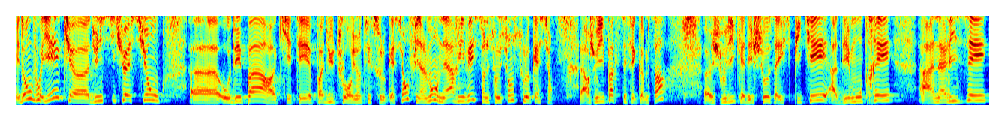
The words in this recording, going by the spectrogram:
Et donc, vous voyez que d'une situation euh, au départ qui était pas du tout orientée sous-location, finalement, on est arrivé sur une solution de sous-location. Alors, je vous dis pas que c'est fait comme ça. Euh, je vous dis qu'il y a des choses à expliquer, à démontrer, à analyser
